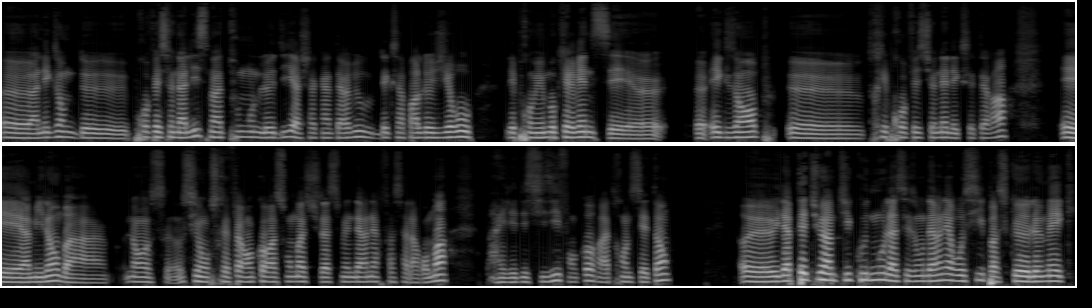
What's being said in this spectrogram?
un exemple de professionnalisme. Hein. tout le monde le dit à chaque interview. Dès que ça parle de Giroud, les premiers mots qui reviennent, c'est euh, exemple, euh, très professionnel, etc. Et à Milan, bah, non, si on se réfère encore à son match la semaine dernière face à la Roma, bah, il est décisif encore à 37 ans. Euh, il a peut-être eu un petit coup de mou la saison dernière aussi parce que le mec,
